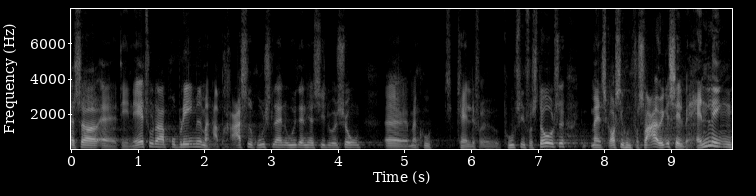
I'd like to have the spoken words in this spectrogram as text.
Altså, øh, det er NATO, der er problemet. Man har presset Rusland ud i den her situation. Øh, man kunne kalde det for øh, Putin-forståelse. Man skal også sige, at hun forsvarer jo ikke selve handlingen.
